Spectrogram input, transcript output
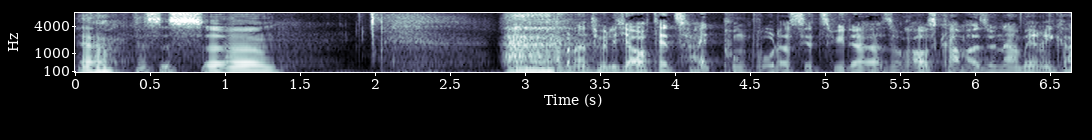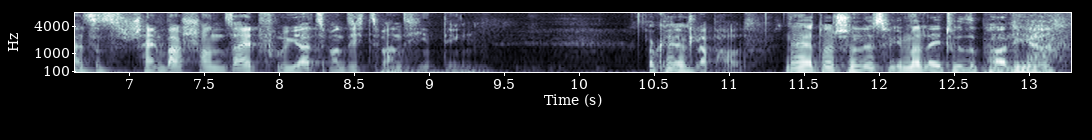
Ja, das ist, äh, Aber natürlich auch der Zeitpunkt, wo das jetzt wieder so rauskam. Also in Amerika ist das scheinbar schon seit Frühjahr 2020 ein Ding. Okay. Clubhouse. Naja, Deutschland ist wie immer late to the party. Ne?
